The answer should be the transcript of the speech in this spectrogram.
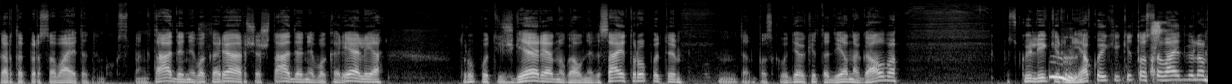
kartą per savaitę, ten koks penktadienį vakare ar šeštadienį vakarėlėje, truputį išgeria, nu gal ne visai truputį, ten paskaudėjo kitą dieną galvą, paskui lyg ir nieko iki kito savaitgalio,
